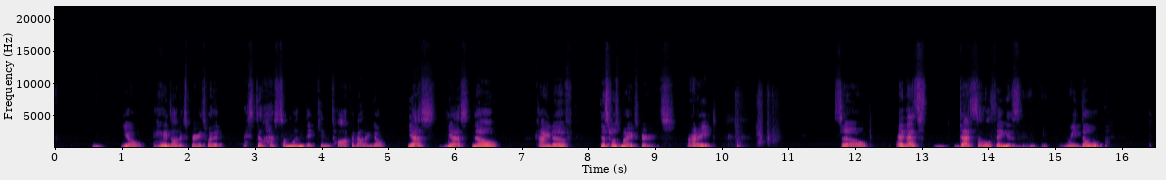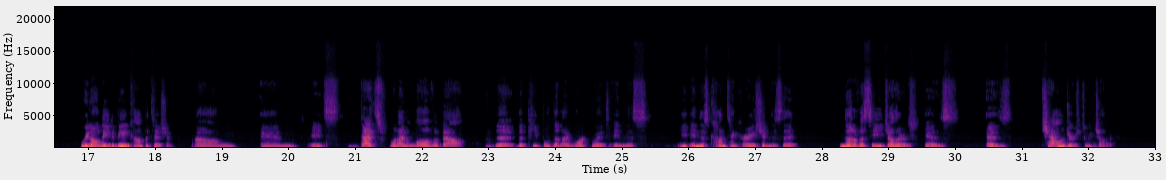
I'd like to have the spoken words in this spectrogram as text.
you know, hands-on experience with it, I still have someone that can talk about it and go, yes, yes, no, kind of, this was my experience right? So, and that's that's the whole thing is we don't we don't need to be in competition, um, and it's that's what I love about the the people that I work with in this in this content creation is that none of us see each other as as, as challengers to each other.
